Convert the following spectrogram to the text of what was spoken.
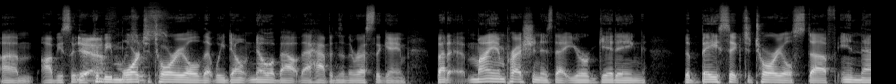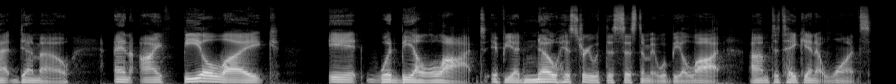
Um, obviously, there Yeah, could be more tutorial that we don't know about that happens in the rest of the game. But my impression is that you're getting the basic tutorial stuff in that demo, and I feel like it would be a lot if you had no history with this system. It would be a lot um, to take in at once,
